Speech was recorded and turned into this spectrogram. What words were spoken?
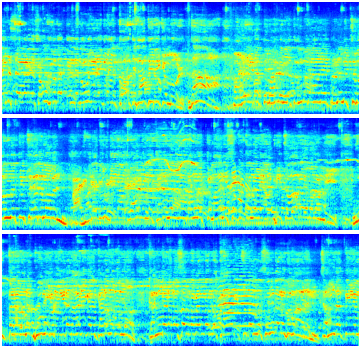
നിമിഷങ്ങളിൽ സൗഹൃദത്തിന്റെ നൂലിഴകളിൽ കോർത്ത് കാത്തിരിക്കുമ്പോൾ പഴയിടത്ത് വാഴുന്ന തമ്പുരാനെ പ്രണമിച്ച് വന്നെത്തിച്ചേരുമവൻ വരദുർഗയായി വാഴുന്ന ഭൂമിയുടെ ഇടനാഴികൾ കടന്നു വന്ന് കന്നഡ വസന്തം കാണിച്ചു തന്ന സുന്ദരകുമാരൻ ചന്തത്തിലും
